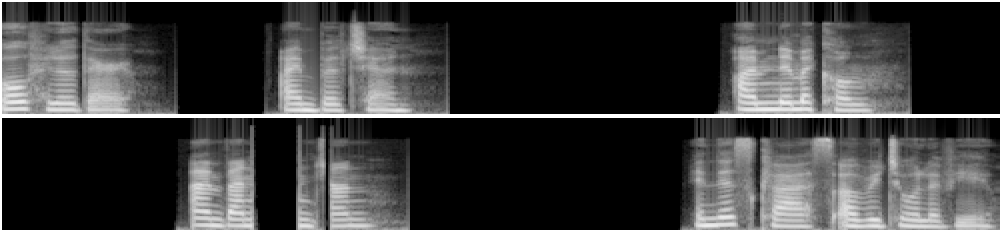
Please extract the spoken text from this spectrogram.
Oh, hello there. I'm Bill Bilchan. I'm Nimakung. I'm Banchan. In this class, I'll read to all of you.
